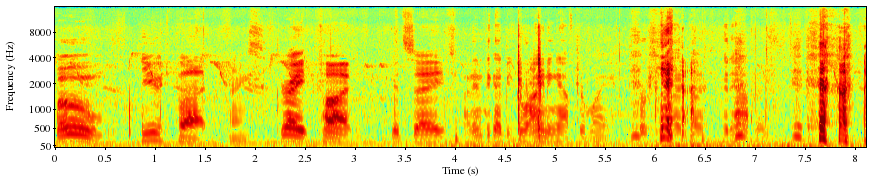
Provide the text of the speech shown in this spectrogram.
Boom. Huge putt. Thanks. Great putt. Good save. I didn't think I'd be grinding after my first putt, but it happened.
